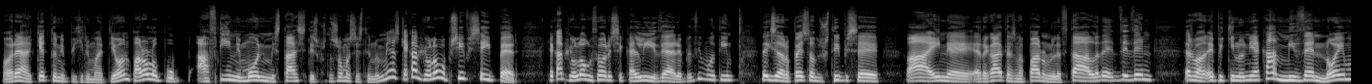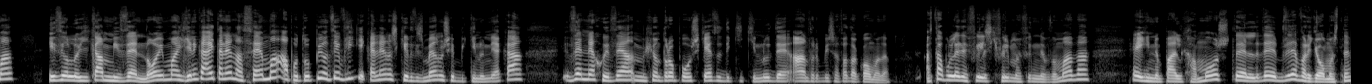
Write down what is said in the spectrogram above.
ωραία, και των επιχειρηματιών, παρόλο που αυτή είναι η μόνιμη στάση της προ το σώμα τη αστυνομίας, για κάποιο λόγο ψήφισε υπέρ. Για κάποιο λόγο θεώρησε καλή ιδέα, ρε παιδί μου, ότι δεν ξέρω, πέσει να τους τύπησε, Α, είναι εργάτες να πάρουν λεφτά, αλλά δεν. δεν, δεν επικοινωνιακά μηδέν νόημα ιδεολογικά μηδέν νόημα. Γενικά ήταν ένα θέμα από το οποίο δεν βγήκε κανένας κερδισμένος επικοινωνιακά. Δεν έχω ιδέα με ποιον τρόπο σκέφτονται και κινούνται άνθρωποι σε αυτά τα κόμματα. Αυτά που λέτε φίλες και φίλοι με αυτή την εβδομάδα έγινε πάλι χαμός. Δεν, δεν, δεν βαριόμαστε.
